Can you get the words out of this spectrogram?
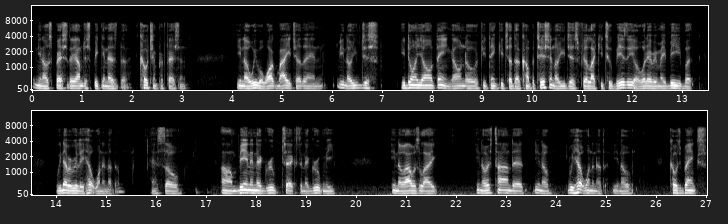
you know, especially I'm just speaking as the coaching profession, you know, we would walk by each other and, you know, you just you're doing your own thing. I don't know if you think each other a competition or you just feel like you're too busy or whatever it may be, but we never really help one another. And so um, being in that group text and that GroupMe, you know, I was like, you know, it's time that you know we help one another. You know, Coach Banks,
